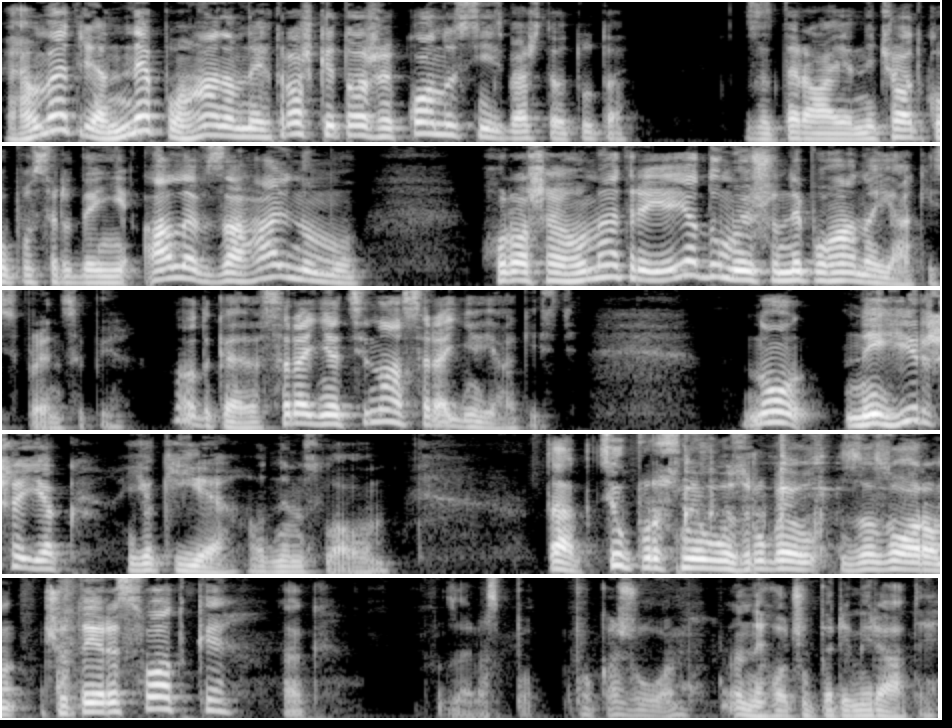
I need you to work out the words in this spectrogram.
Геометрія непогана, в них трошки теж конусність, бачите, отут затирає, нечітко посередині. Але в загальному хороша геометрія. Я думаю, що непогана якість, в принципі. Ну, таке середня ціна, середня якість. Ну, не гірше, як, як є, одним словом. Так, цю поршневу зробив зазором 4 сотки. Так, зараз покажу вам. Не хочу переміряти.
